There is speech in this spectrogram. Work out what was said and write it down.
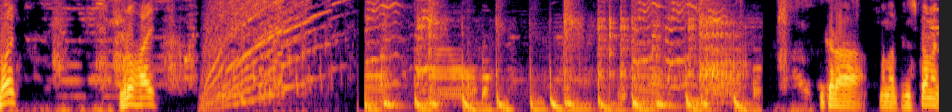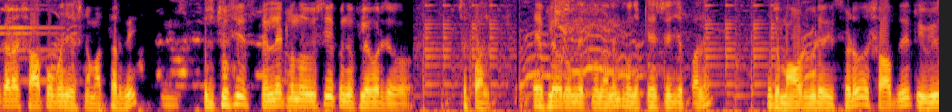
బాయ్. Bro hi. ఇక్కడ మన ప్రిన్సిపాల్ ఇక్కడ షాప్ ఓపెన్ చేసినాం అత్తర్ది. కొంచెం చూసి స్మెల్ ఎట్లుందో చూసి కొంచెం ఫ్లేవర్ చెప్పాలి. ఏ ఫ్లేవర్ ఉంది ఎట్లుంది అనేది కొంచెం టేస్ట్ చేసి చెప్పాలి. కొంచెం మావాడు వీడియో తీస్తాడు షాప్ది రివ్యూ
